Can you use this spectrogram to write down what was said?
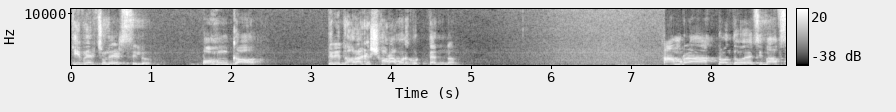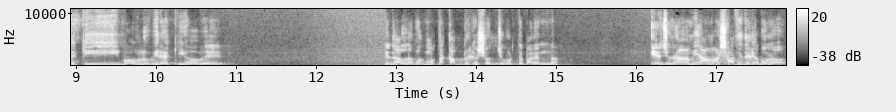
কিবের চলে এসেছিল, অহংকার। তিনি ধরাকে সরা মনে করতেন না। আমরা আক্রান্ত হয়েছি, ভাবছে কি বৌলবীরা কি হবে? কিন্তু আল্লাহ পাক মোতাকাব্যেরকে সহ্য করতে পারেন না। এর জন্য আমি আমার সাথী থেকে বলো,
